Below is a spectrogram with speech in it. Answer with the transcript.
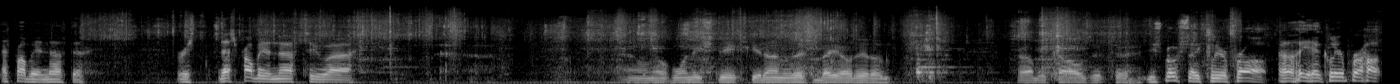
That's probably enough to. That's probably enough to. Uh, I don't know if one of these sticks get under this belt, it'll probably cause it to. You're supposed to say clear prop. oh yeah, clear prop.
